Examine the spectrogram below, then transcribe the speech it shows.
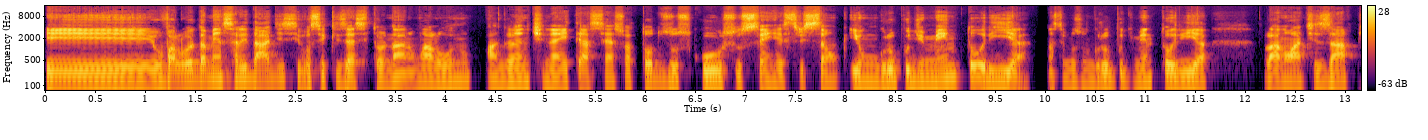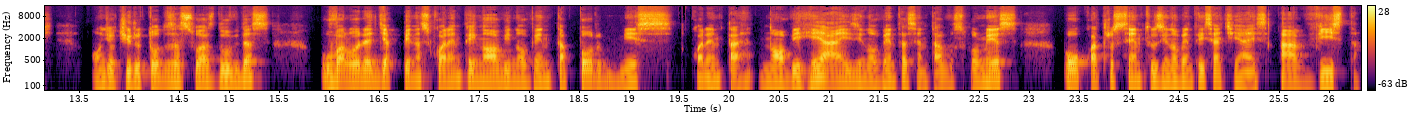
e o valor da mensalidade, se você quiser se tornar um aluno pagante né, e ter acesso a todos os cursos sem restrição e um grupo de mentoria. Nós temos um grupo de mentoria lá no WhatsApp, onde eu tiro todas as suas dúvidas. O valor é de apenas R$ 49,90 por mês. R$ 49,90 por mês ou 497 reais à vista.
